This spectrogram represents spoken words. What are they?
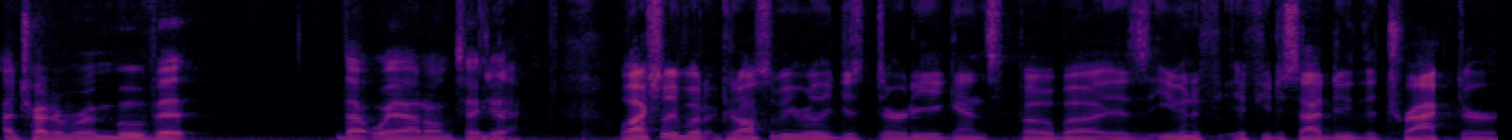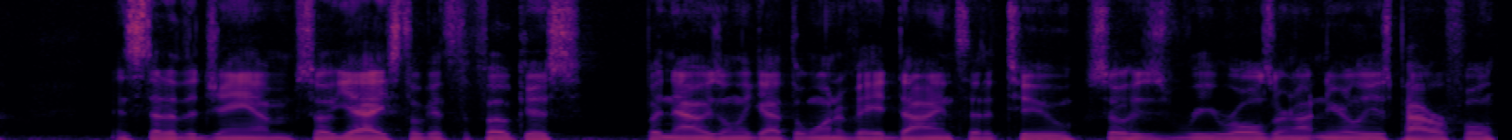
I try to remove it. That way, I don't take Yeah. it. Well, actually, what could also be really just dirty against Boba is even if, if you decide to do the tractor instead of the jam. So yeah, he still gets the focus, but now he's only got the one evade die instead of two, so his re rolls are not nearly as powerful.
